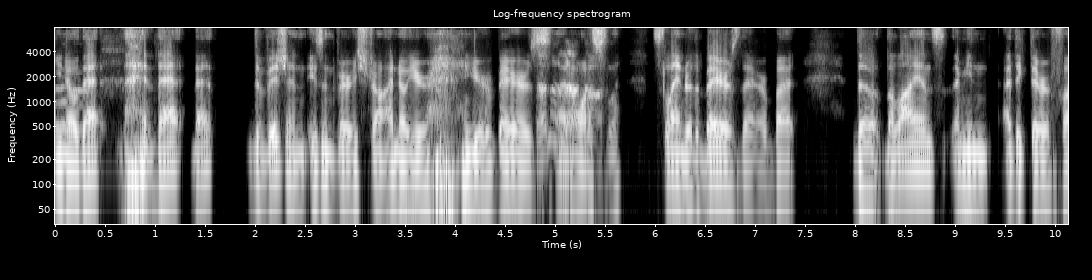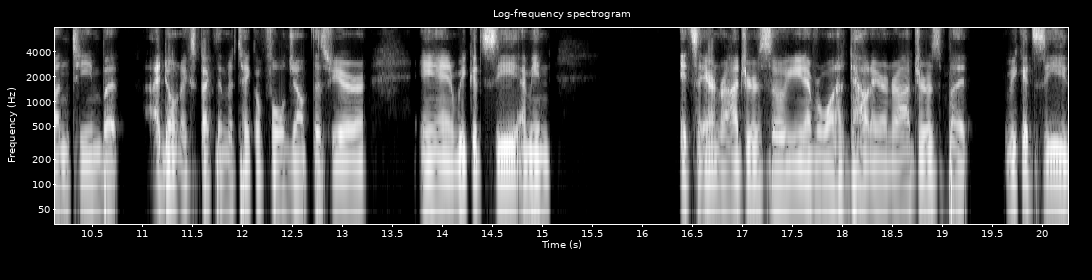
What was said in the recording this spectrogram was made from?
you know that that that division isn't very strong. I know you're you're Bears. No, no, I don't no, want to sl- slander the Bears there, but the the Lions. I mean, I think they're a fun team, but I don't expect them to take a full jump this year. And we could see. I mean, it's Aaron Rodgers, so you never want to doubt Aaron Rodgers, but we could see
